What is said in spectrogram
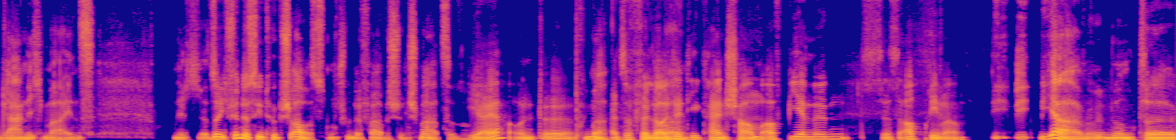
gar nicht meins. Nicht. Also ich finde, es sieht hübsch aus. Schöne Farbe, schön schwarz. Also Ja, ja. Und äh, prima. also für Leute, Aber- die keinen Schaum auf Bier mögen, ist das auch prima. Ja, und äh,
